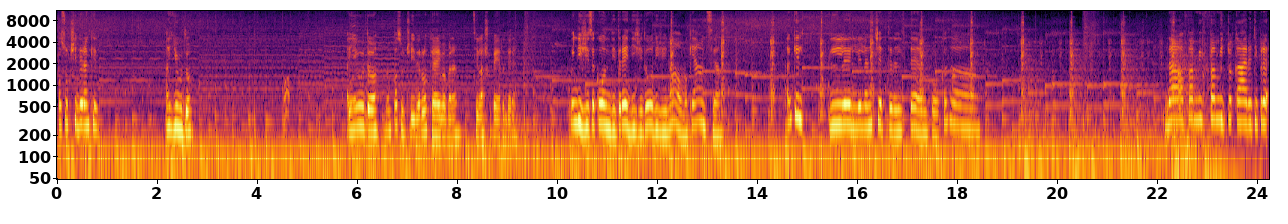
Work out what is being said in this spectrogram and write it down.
Posso uccidere anche... Aiuto. Aiuto. Non posso ucciderlo. Ok, va bene. Ti lascio perdere. 15 secondi, 13, 12, no, ma che ansia. Anche il, le, le lancette del tempo, cosa... No, fammi, fammi giocare, ti prego.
